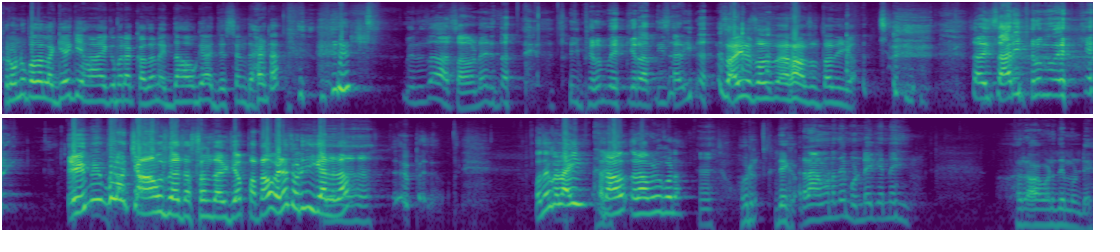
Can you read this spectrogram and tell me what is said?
ਫਿਰ ਉਹਨੂੰ ਪਤਾ ਲੱਗਿਆ ਕਿ ਹਾਂ ਇੱਕ ਮੇਰਾ ਕਜ਼ਨ ਇਦਾਂ ਹੋ ਗਿਆ ਜਿਸ ਐਂਡ ਦੈਟ ਮੈਨੂੰ ਤਾਂ ਹਾਸਾ ਆਉਂਦਾ ਜਿੱਦਾਂ ਸਹੀ ਫਿਲਮ ਵੇਖ ਕੇ ਰਾਤੀ ਸਾਰੀ ਸਾਈ ਰਸੋਂ ਦਾ ਸੁੱਤਾ ਸੀਗਾ। ਸਾਰੀ ਸਾਰੀ ਫਿਲਮ ਵੇਖ ਕੇ। ਇਹ ਵੀ ਬੜਾ ਚਾਹ ਹੁੰਦਾ ਦੱਸਣ ਦਾ ਜੇ ਪਤਾ ਹੋਵੇ ਨਾ ਥੋੜੀ ਜੀ ਗੱਲ ਦਾ। ਉਹਦੇ ਕੋਲ ਆਈ? ਰਾ- ਰਾਵਣ ਕੋਲ? ਹੋਰ ਦੇਖ। ਰਾਵਣ ਦੇ ਮੁੰਡੇ ਕਿੰਨੇ ਸੀ? ਰਾਵਣ ਦੇ ਮੁੰਡੇ।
